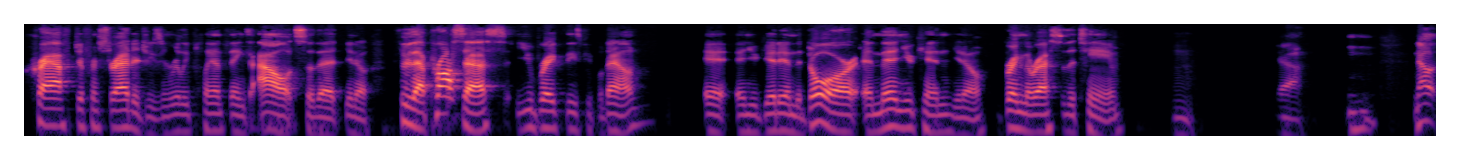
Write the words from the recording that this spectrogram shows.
craft different strategies and really plan things out so that you know through that process you break these people down and, and you get in the door, and then you can, you know, bring the rest of the team. Mm. Yeah. Mm-hmm. Now,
